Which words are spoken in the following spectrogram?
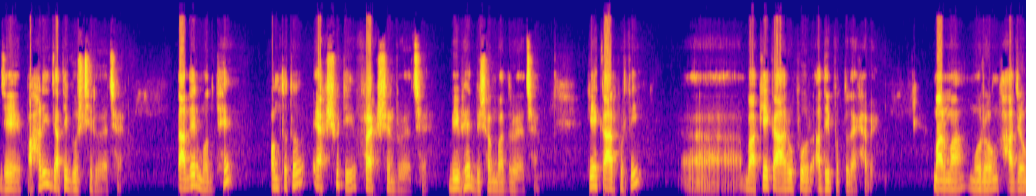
যে পাহাড়ি জাতিগোষ্ঠী রয়েছে, তাদের মধ্যে অন্তত একশোটি ফ্র্যাকশন রয়েছে, বিভেদ, বিসংবাদ রয়েছে। কে কার প্রতি বা কে কার উপর আধিপত্য দেখাবে? মারমা, মুরং, হাজং,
